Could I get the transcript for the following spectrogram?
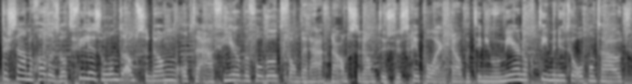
Er staan nog altijd wat files rond Amsterdam. Op de A4 bijvoorbeeld, van Den Haag naar Amsterdam... tussen Schiphol en Knoopend de Nieuwe Meer nog 10 minuten op onthoud.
